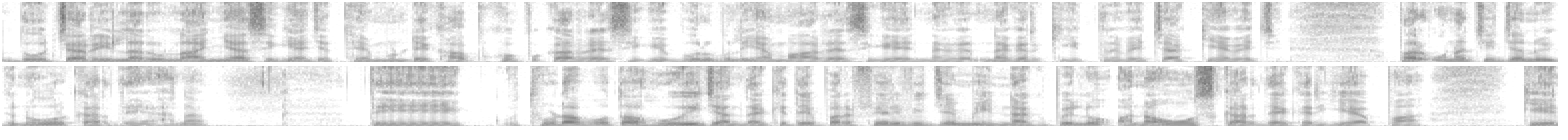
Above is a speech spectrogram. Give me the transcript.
ਦੋ ਚਾਰ ਰੀਲਾਂ ਰੂਲਾਂ ਆਈਆਂ ਸੀਗੀਆਂ, ਜਿੱਥੇ ਮੁੰਡੇ ਖੱਪ ਖੁੱਪ ਕਰ ਰਹੇ ਸੀਗੇ, ਬੁਲਬੁਲੀਆਂ ਮਾਰ ਰਹੇ ਸੀਗੇ, ਨਗਰ ਨਗਰ ਕੀਰਤਨ ਵਿੱਚ ਆਕੀਆਂ ਵਿੱਚ, ਪਰ ਉਹਨਾਂ ਚੀਜ਼ਾਂ ਨੂੰ ਇਗਨੋਰ ਕਰਦੇ ਆ, ਹਨਾ। ਤੇ ਥੋੜਾ ਬਹੁਤਾ ਹੋ ਹੀ ਜਾਂਦਾ ਕਿਤੇ, ਪਰ ਫਿਰ ਵੀ ਜੇ ਮਹੀਨਾ ਕੁ ਪਹਿਲੋਂ ਅਨਾਉਂਸ ਕਰਦਿਆ ਕਰੀਏ ਆਪਾਂ ਕਿ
